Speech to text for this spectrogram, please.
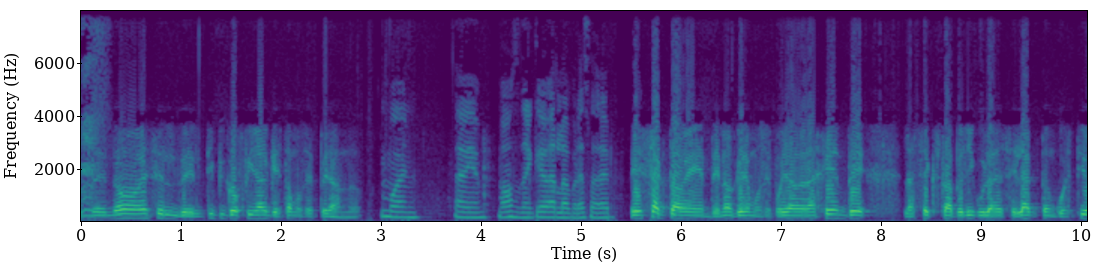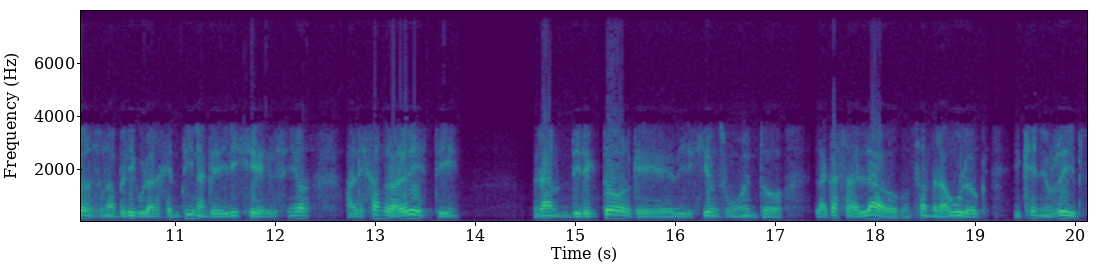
eh, no es el, el típico final que estamos esperando. Bueno, está bien. Vamos a tener que verla para saber. Exactamente, no queremos spoiler a la gente. La sexta película es El Acto en Cuestión, es una película argentina que dirige el señor Alejandro Agresti, gran director que dirigió en su momento La Casa del Lago con Sandra Bullock y Kenny Reeves.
